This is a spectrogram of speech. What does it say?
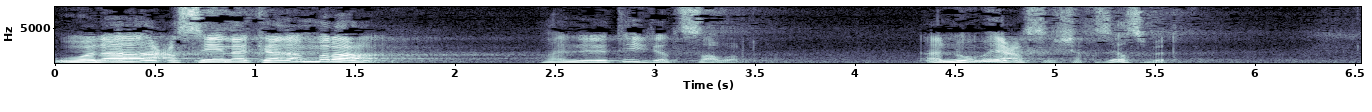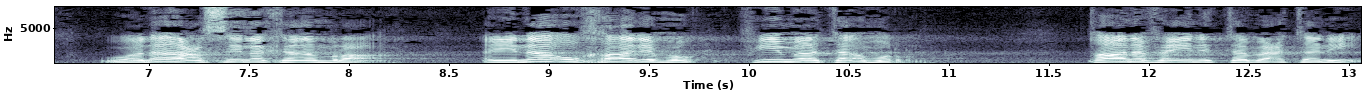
ولا أعصي لك أمرا. هذه نتيجة الصبر أنه ما يعصي الشخص يصبر. ولا أعصي لك أمرا أي لا أخالفك فيما تأمر. قال فإن اتبعتني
